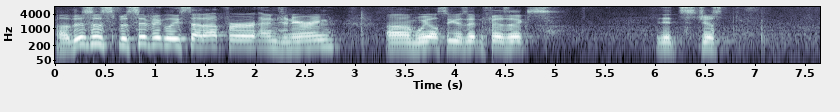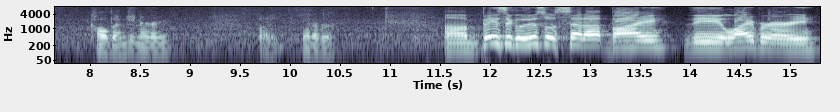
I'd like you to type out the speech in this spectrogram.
Uh, this is specifically set up for engineering. Um, we also use it in physics. It's just called engineering but whatever. Uh, basically, this was set up by the library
